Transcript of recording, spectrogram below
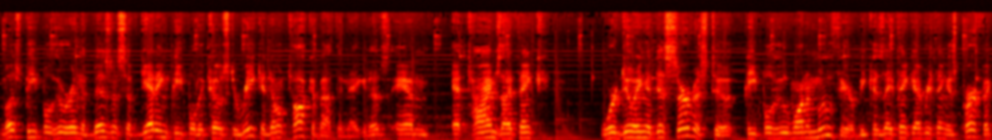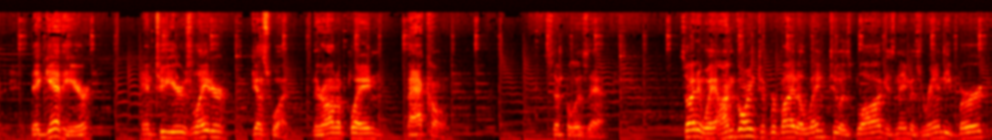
most people who are in the business of getting people to Costa Rica don't talk about the negatives. And at times, I think we're doing a disservice to people who want to move here because they think everything is perfect. They get here, and two years later, guess what? They're on a plane back home. Simple as that. So, anyway, I'm going to provide a link to his blog. His name is Randy Berg,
